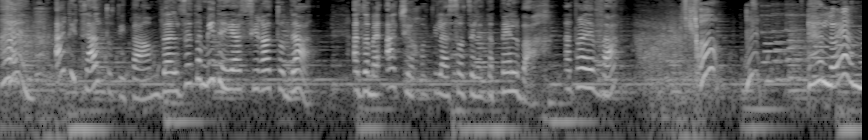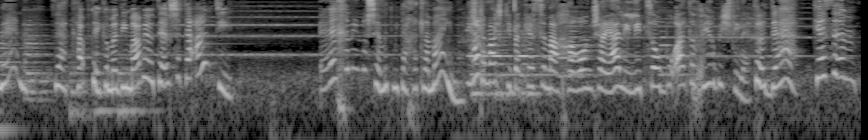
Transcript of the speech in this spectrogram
כן, את הצלת אותי פעם, ועל זה תמיד אהיה אסירת תודה. אז המעט שיכולתי לעשות זה לטפל בך. את רעבה? אה, לא יאמן, זה הקפטייק המדהימה ביותר שטעמתי. איך אני נושמת מתחת למים? השתמשתי בקסם האחרון שהיה לי ליצור בועת אוויר בשבילך. תודה. קסם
